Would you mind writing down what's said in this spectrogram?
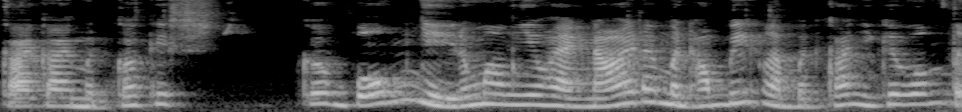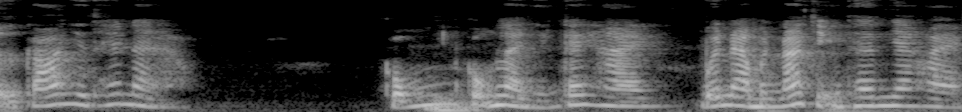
coi coi mình có cái có vốn gì đúng không? Như Hoàng nói đó mình không biết là mình có những cái vốn tự có như thế nào. Cũng Ừ. cũng là những cái hay. Bữa nào mình nói chuyện thêm nha Hoàng.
